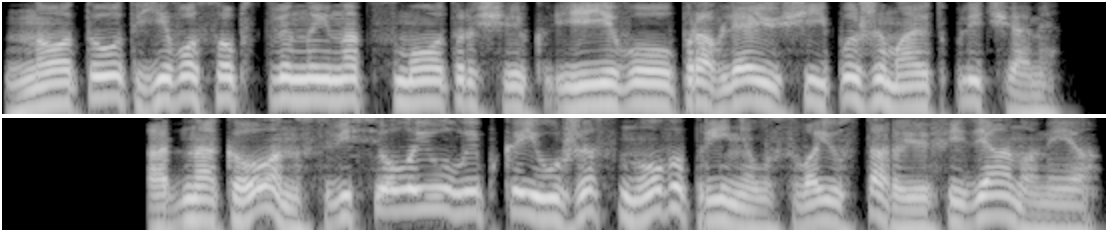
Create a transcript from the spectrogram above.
Но тут его собственный надсмотрщик и его управляющий пожимают плечами. Однако он с веселой улыбкой уже снова принял свою старую физиономию.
